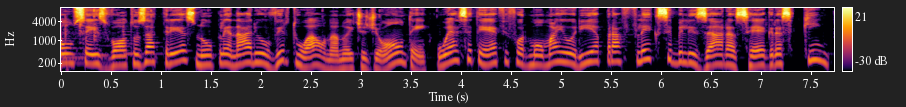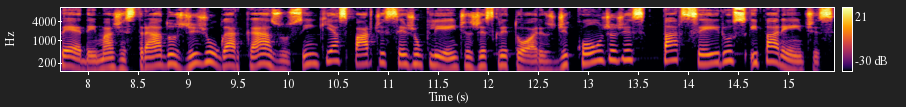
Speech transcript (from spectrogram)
Com seis votos a três no plenário virtual na noite de ontem, o STF formou maioria para flexibilizar as regras que impedem magistrados de julgar casos em que as partes sejam clientes de escritórios de cônjuges, parceiros e parentes.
